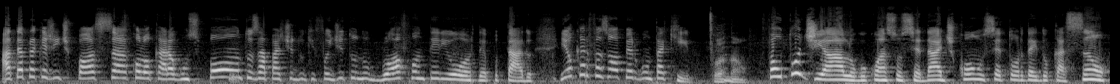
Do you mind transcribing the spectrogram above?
até para que a gente possa colocar alguns pontos a partir do que foi dito no bloco anterior deputado. E eu quero fazer uma pergunta aqui. Ou não? Faltou diálogo com a sociedade, com o setor da educação?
